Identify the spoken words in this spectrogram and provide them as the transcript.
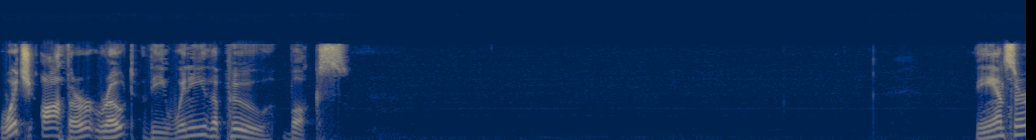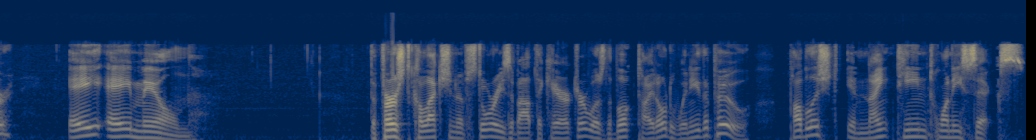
Which author wrote the Winnie the Pooh books? The answer, A. A. Milne. The first collection of stories about the character was the book titled Winnie the Pooh, published in 1926.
